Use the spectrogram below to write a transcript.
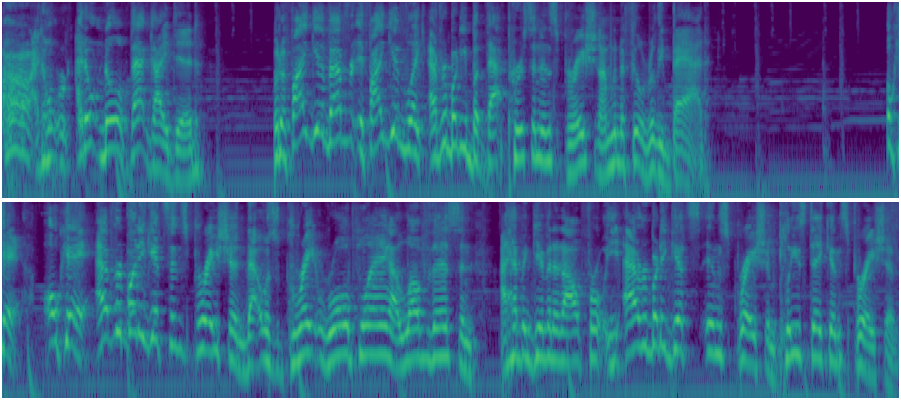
oh, i don't i don't know if that guy did. But if i give ever if i give like everybody but that person inspiration i'm gonna feel really bad. Okay okay everybody gets inspiration. That was great role playing i love this and i haven't given it out for everybody gets inspiration. Please take inspiration.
